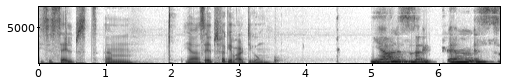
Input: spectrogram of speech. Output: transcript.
diese Selbst, ähm, ja, Selbstvergewaltigung. Ja, und es ist, ähm, ist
